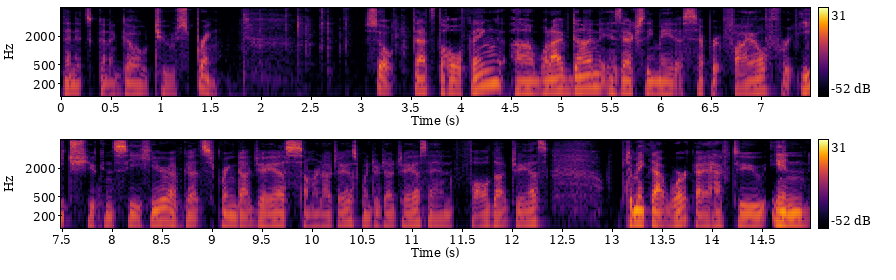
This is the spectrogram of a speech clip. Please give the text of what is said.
then it's going to go to spring. So that's the whole thing. Uh, what I've done is actually made a separate file for each. You can see here I've got spring.js, summer.js, winter.js, and fall.js to make that work, I have to, in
